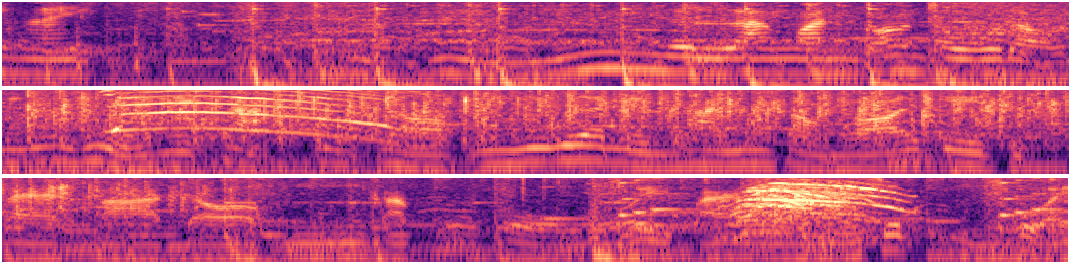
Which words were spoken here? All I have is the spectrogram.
ยังไงเงินรางวัลก้อนโตดอกนี้ถูกนิกะดอกนี้เลื่อน 1,248 บาทดอกนี้ครับ โอ้โหไปเลยชุดสวย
